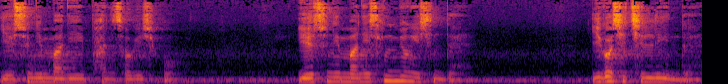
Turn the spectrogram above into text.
예수님만이 반석이시고 예수님만이 생명이신데 이것이 진리인데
